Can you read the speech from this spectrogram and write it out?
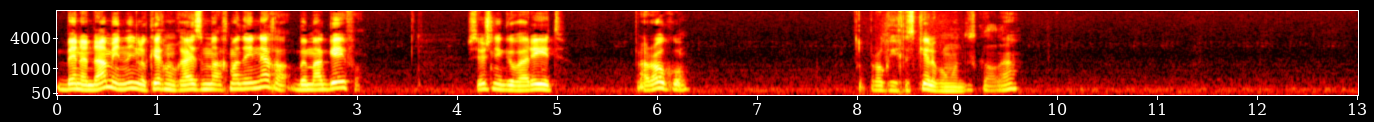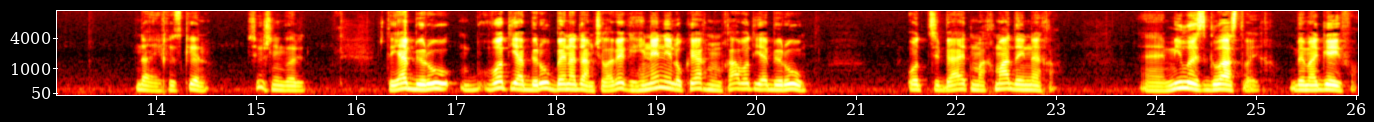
Бен Адам и ныне лукех мимха из Ахмадейнеха бемагейфо. Всевышний говорит пророку, пророку Ихискелю, по-моему, ты сказал, да? Да, Ихискелю. Всевышний говорит, что я беру, вот я беру Бен Адам, человек, хинени лукех мимха, вот я беру от тебя, это Махмада и Неха, э, милость глаз твоих, Бемагейфа.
